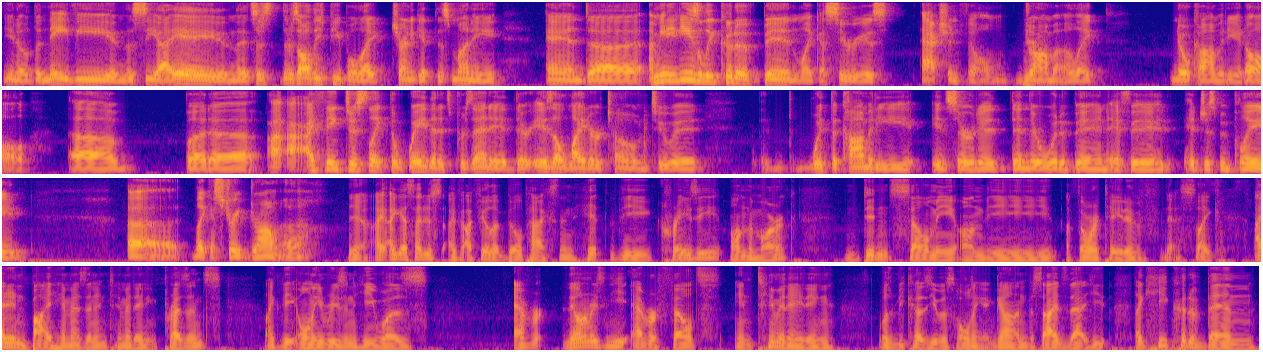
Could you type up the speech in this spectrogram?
you know the Navy and the CIA and it's just there's all these people like trying to get this money and uh, I mean it easily could have been like a serious action film drama like no comedy at all. Uh, but uh, I, I think just like the way that it's presented, there is a lighter tone to it with the comedy inserted than there would have been if it had just been played uh, like a straight drama. Yeah, I, I guess I just I, I feel that Bill Paxton hit the crazy on the mark, didn't sell me on the authoritativeness. Like I didn't buy him as an intimidating presence. Like the only reason he was ever the only reason he ever felt intimidating was because he was holding a gun. Besides that, he like he could have been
